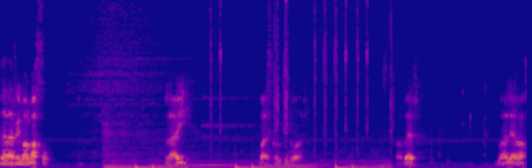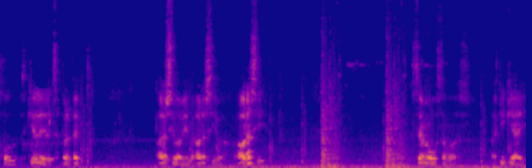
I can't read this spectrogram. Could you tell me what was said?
La de arriba abajo. La I. Vale, continuar. A ver. Vale, abajo, izquierda y derecha. Perfecto. Ahora sí va bien, ahora sí va. Ahora sí. Este me gusta más. Aquí qué hay.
